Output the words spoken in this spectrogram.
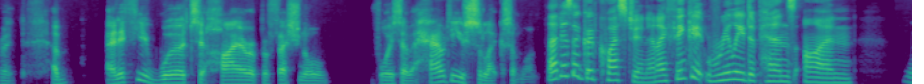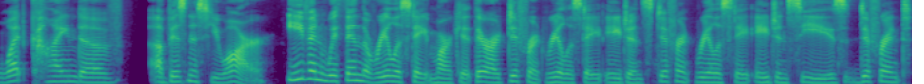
Right. Um, and if you were to hire a professional voiceover, how do you select someone? That is a good question. And I think it really depends on what kind of a business you are even within the real estate market, there are different real estate agents, different real estate agencies, different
